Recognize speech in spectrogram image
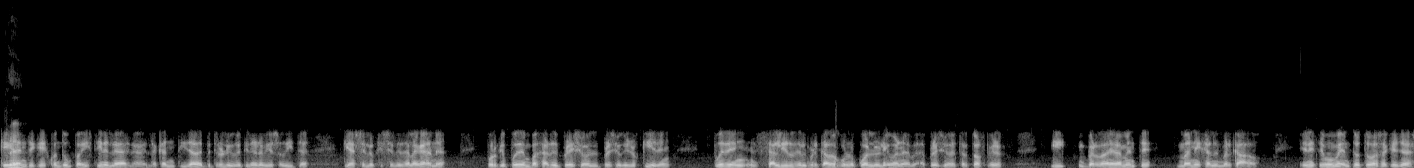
Qué grande que es cuando un país tiene la, la, cantidad de petróleo que tiene Arabia Saudita, que hace lo que se les da la gana, porque pueden bajar el precio al precio que ellos quieren, pueden salir del mercado con lo cual lo elevan a, precios estratosféricos y verdaderamente manejan el mercado. En este momento todas aquellas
